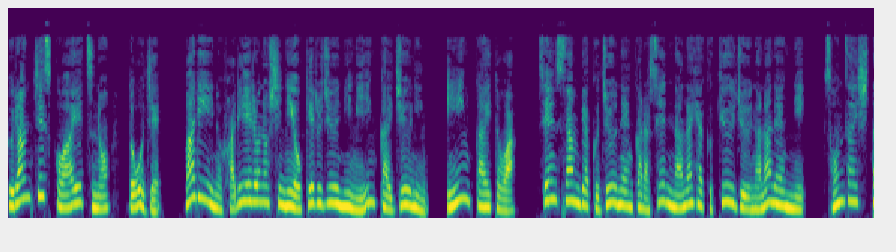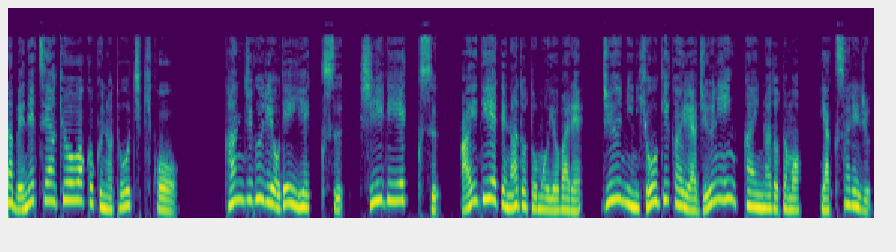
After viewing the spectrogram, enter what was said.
フランチェスコ・アエツのドージェ、マリーのファリエロの死における10人委員会10人委員会とは、1310年から1797年に存在したベネツィア共和国の統治機構。漢字グリオデ EX、CDX、アイディエテなどとも呼ばれ、10人評議会や12委員会などとも訳される。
